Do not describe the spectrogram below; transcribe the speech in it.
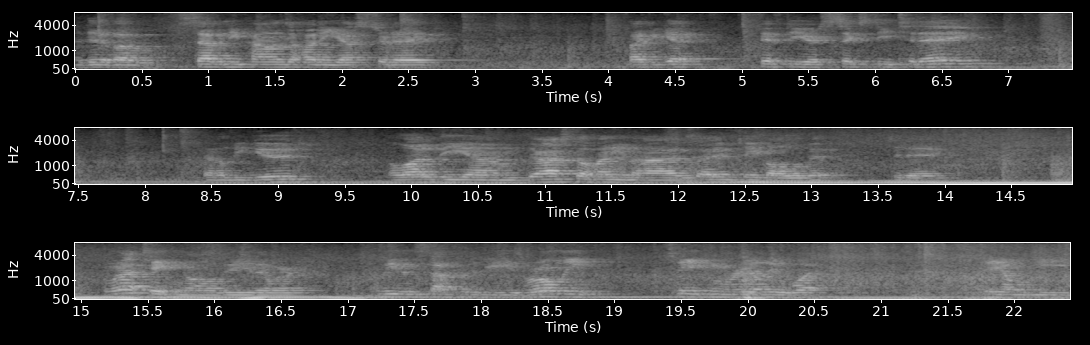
I did about 70 pounds of honey yesterday. If I could get 50 or 60 today, that'll be good. A lot of the, um, there are still honey in the hives. I didn't take all of it today. we're not taking all of it either. We're leaving stuff for the bees. We're only taking really what they don't need.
